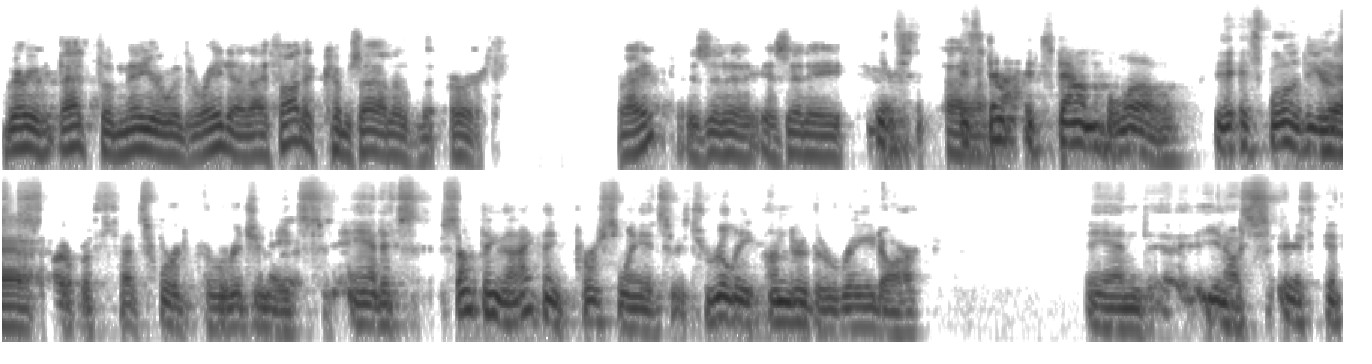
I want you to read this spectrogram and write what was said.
very that familiar with radon. I thought it comes out of the earth, right? Is it a is it a It's, it's uh, down, it's down below. It- It's below the earth's Yeah. surface. That's where it originates. And it's something that I think personally, it's, it's really under the radar. And, uh, you know, it's, it, it,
